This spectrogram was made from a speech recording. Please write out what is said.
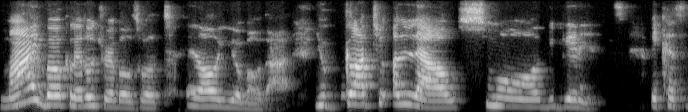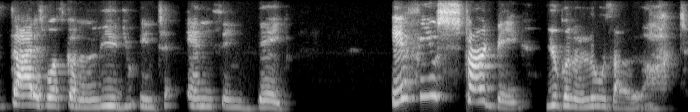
My book, Little Dribbles, will tell you about that. You got to allow small beginnings because that is what's going to lead you into anything big. If you start big, you're going to lose a lot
